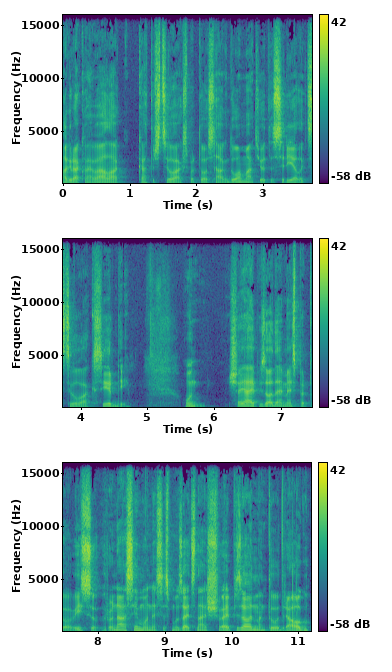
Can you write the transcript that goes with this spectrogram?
agrāk vai vēlāk katrs cilvēks par to sāk domāt, jo tas ir ielikts cilvēka sirdī. Un Šajā epizodē mēs par to visu runāsim, un es esmu uzaicinājis šo epizodi man to draugu.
